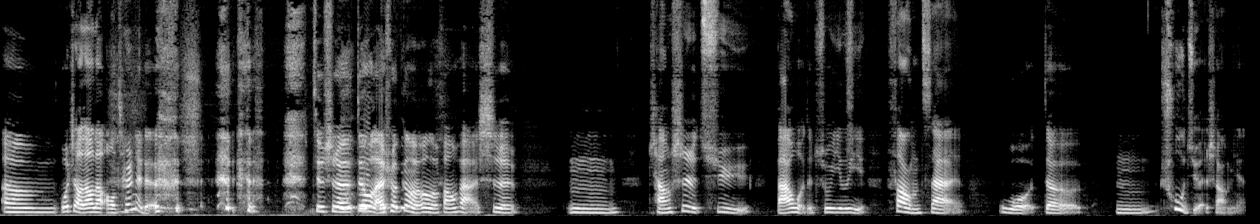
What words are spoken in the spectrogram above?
嗯，我找到的 alternative，就是对我来说更有用的方法是，嗯。尝试去把我的注意力放在我的嗯触觉上面，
